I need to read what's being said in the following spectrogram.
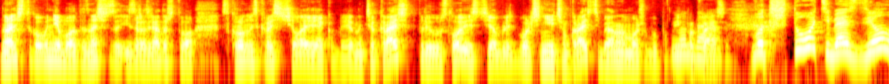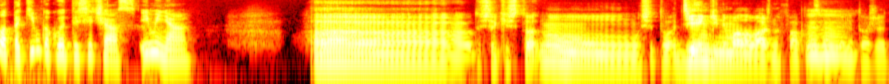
Но раньше такого не было, ты знаешь, из, разряда, что скромность красит человека, блядь, она тебя красит при условии, если тебе, блядь, больше нечем красить, тебя она, может быть, и Ну да. покрасит. Вот что тебя сделало таким, какой ты сейчас? И меня. А, Да всякие ситуации, ну, ситуа- деньги немаловажный факт, на самом деле, тоже.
